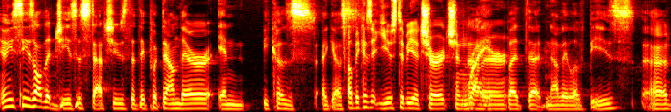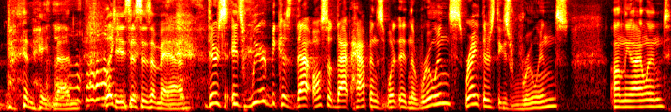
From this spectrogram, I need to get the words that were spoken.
and he sees all the Jesus statues that they put down there and because I guess Oh, because it used to be a church and right they're- but that now they love bees uh, and hate men. Like Jesus is a man. there's it's weird because that also that happens what in the ruins right? There's these ruins on the island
